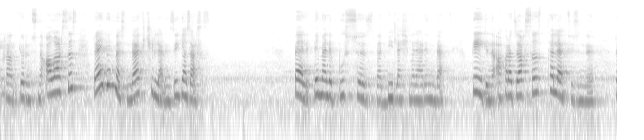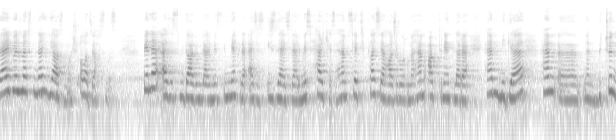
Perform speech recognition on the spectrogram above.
ekran görüntüsünü alarsınız. Rəy bölməsində fikirlərinizi yazarsınız. Bəli, deməli bu söz və birləşmələrin də qeydini aparacaqsınız, tələffüzünü rəy bölməsində yazmış olacaqsınız. Belə əziz müdavimlərimiz, ümumiyyətlə əziz izləyicilərimiz hər kəsə, həm sertifikasiya hazırlığına, həm abituriyentlərə, həm MİQ-ə, həm ə, e, yəni bütün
